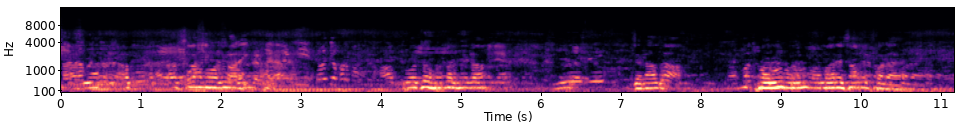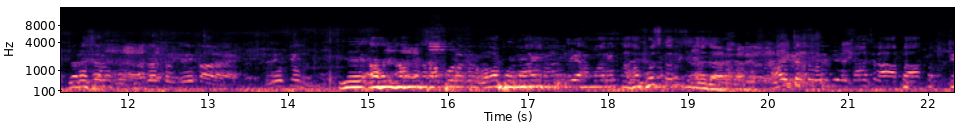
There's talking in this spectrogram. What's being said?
आप फरमाइएगा। ये जनाजा, मोहम्मद फारूक हमारे सामने पड़ा है। दरअसल तो एक आ रहा है, लेकिन ये अहल नाम शाहपुर अगर गौर फरमाएँ, ये हमारे तहफ़ुज़ का भी जनाजा है। आज तक तो मुझे एहसास रहा था कि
